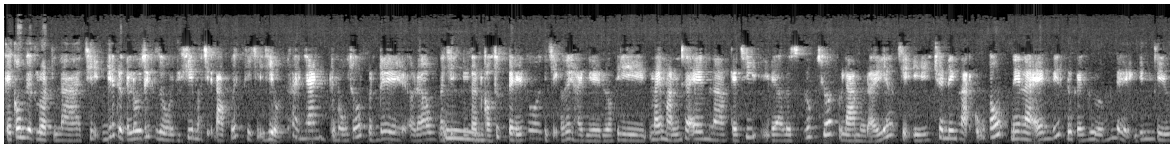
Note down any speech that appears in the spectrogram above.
Cái công việc luật là chị biết được cái logic rồi thì khi mà chị đọc ấy thì chị hiểu rất là nhanh cái mấu chốt vấn đề ở đâu. Và chị ừ. chỉ cần có thực tế thôi thì chị có thể hành nghề được. Thì may mắn cho em là cái chị à, luật lúc trước làm ở đấy chị training lại cũng tốt. Nên là em biết được cái hướng để nghiên cứu.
